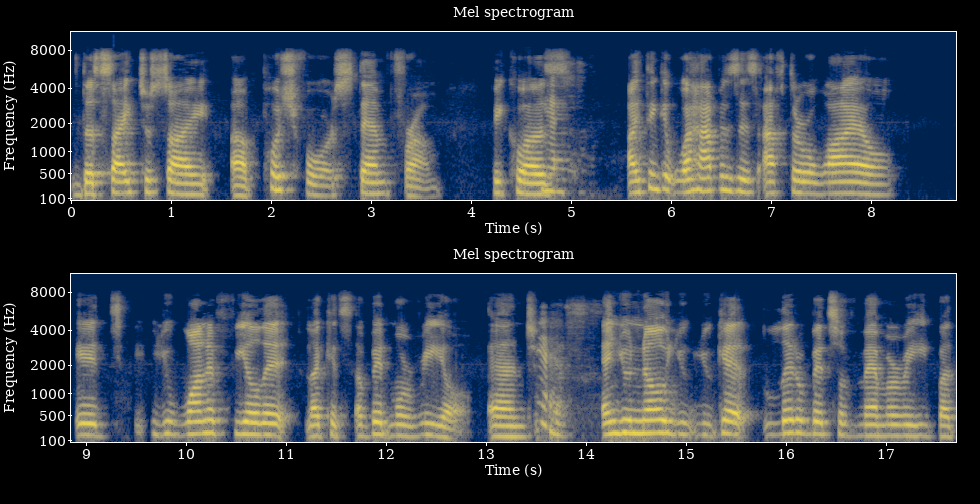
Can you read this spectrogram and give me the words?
the site to site uh, push for stem from. Because Yes. I think it, what happens is after a while, it you want to feel it like it's a bit more real and Yes. and you know you you get little bits of memory but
